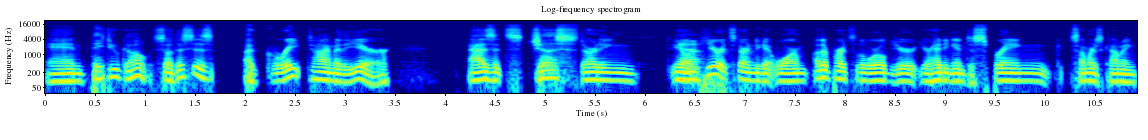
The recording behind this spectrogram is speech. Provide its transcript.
and they do go. So this is a great time of the year, as it's just starting. You know, Yeah. here it's starting to get warm. Other parts of the world, you're you're heading into spring, summer's coming.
